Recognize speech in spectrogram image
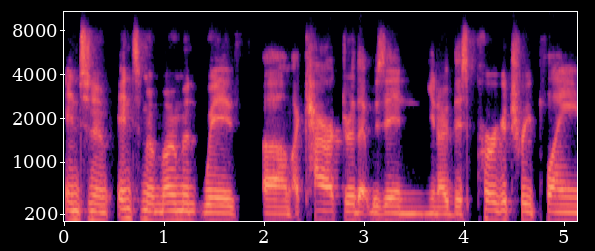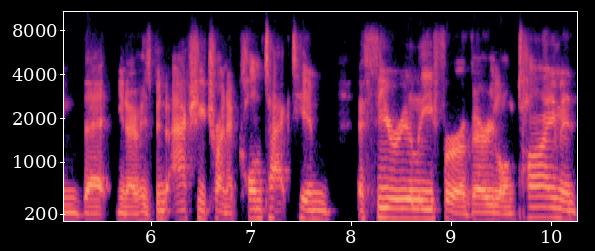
intimate, intimate moment with um, a character that was in, you know, this purgatory plane that, you know, has been actually trying to contact him ethereally for a very long time. And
